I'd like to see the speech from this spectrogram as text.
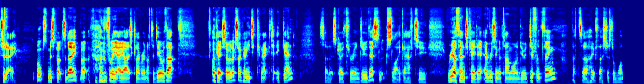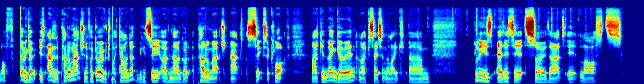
today. Oops, misspelled today, but hopefully AI is clever enough to deal with that. Okay, so it looks like I need to connect it again. So let's go through and do this. Looks like I have to re-authenticate it every single time I want to do a different thing, but uh, hopefully that's just a one-off. There we go, it's added a paddle match, and if I go over to my calendar, we can see I've now got a paddle match at six o'clock. I can then go in and I can say something like, um, please edit it so that it lasts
